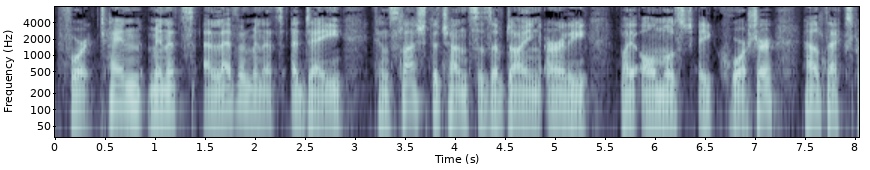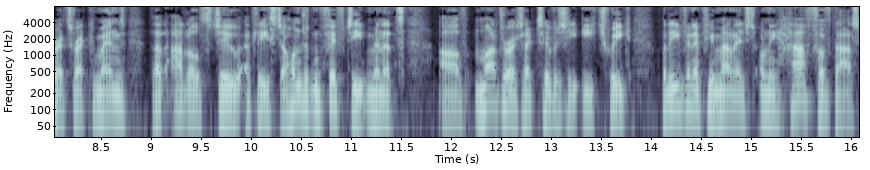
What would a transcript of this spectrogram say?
for 10 minutes, 11 minutes a day can slash the chances of dying early by almost a quarter. Health experts recommend that adults do at least 150 minutes of moderate activity each week, but even if you managed only half of that,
